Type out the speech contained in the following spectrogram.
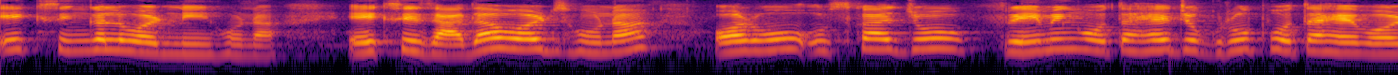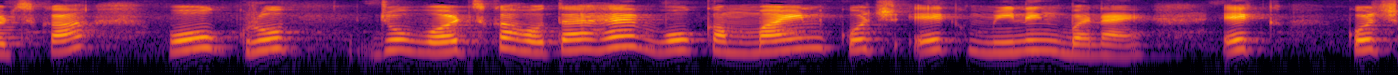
एक सिंगल वर्ड नहीं होना। एक से ज़्यादा वर्ड्स होना और वो उसका जो फ्रेमिंग होता है, जो ग्रुप होता है वर्ड्स का, वो ग्रुप जो वर्ड्स का होता है, वो कंबाइन कुछ एक मीनिंग बनाए, एक कुछ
